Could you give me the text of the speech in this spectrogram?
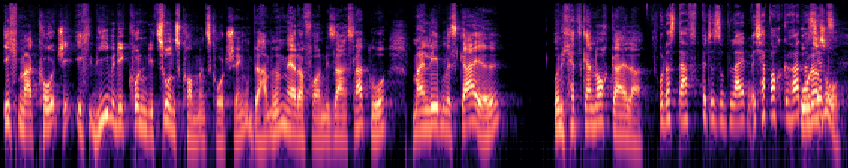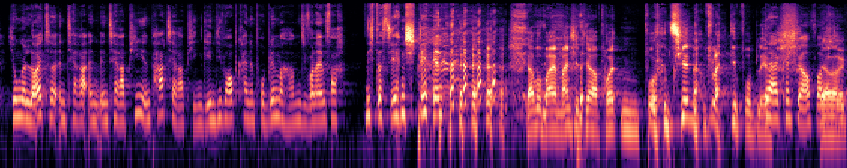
Ich mag Coaching, ich liebe die Kunden, die zu uns kommen ins Coaching und wir haben immer mehr davon, die sagen, Slatko, mein Leben ist geil und ich hätte es gern noch geiler. Oder es darf bitte so bleiben. Ich habe auch gehört, dass jetzt so. junge Leute in, Thera in, in Therapien, in Paartherapien gehen, die überhaupt keine Probleme haben. Die wollen einfach nicht, dass sie entstehen. ja, wobei manche Therapeuten produzieren dann vielleicht die Probleme. Ja, könnte ich mir auch vorstellen.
